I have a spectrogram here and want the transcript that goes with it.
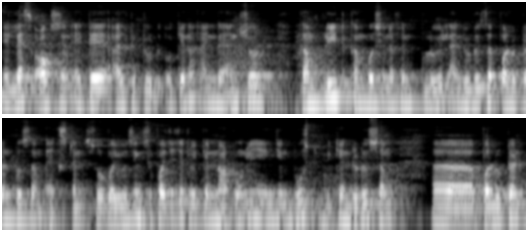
less oxygen at a altitude okay na? And ensure complete combustion of an fuel and reduce the pollutant to some extent. So by using supercharger we can not only engine boost we can reduce some uh, pollutant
